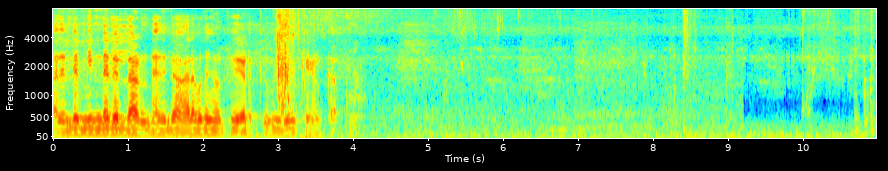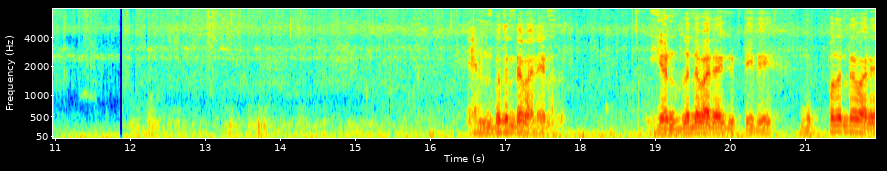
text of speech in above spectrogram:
അതിന്റെ മിന്നലെല്ലാം ഉണ്ട്. അതിന്റെ ആരവം നിങ്ങൾക്ക് ഇടയ്ക്ക് വീഡിയോ കേൾക്കാം. എൺപതിന്റെ വരയാണത്. എൺപതിന്റെ വര കിട്ടിയിട്ട് മുപ്പതിന്റെ വരെ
